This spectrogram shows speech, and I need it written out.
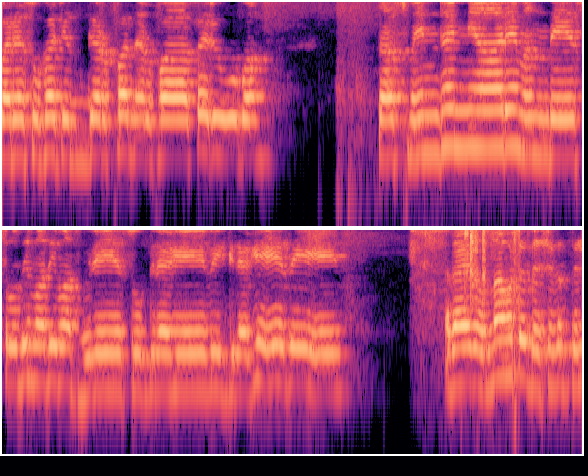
പരസുഖചിദ്ഗർഭനിർഭാസരൂപം ധന്യാരമന്ദേ ശ്രുതിമതി മധുരേ സുഗ്രഹേ വിഗ്രഹേതേ അതായത് ഒന്നാമത്തെ ദശകത്തിൽ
